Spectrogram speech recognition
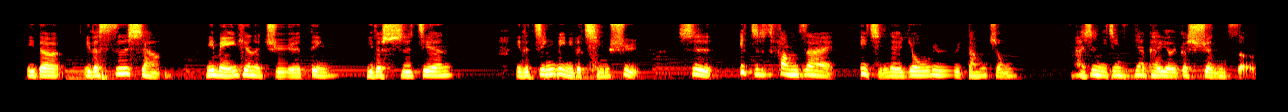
你的你的思想，你每一天的决定，你的时间，你的精力，你的情绪是。一直放在疫情的忧虑当中，还是你今天可以有一个选择？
